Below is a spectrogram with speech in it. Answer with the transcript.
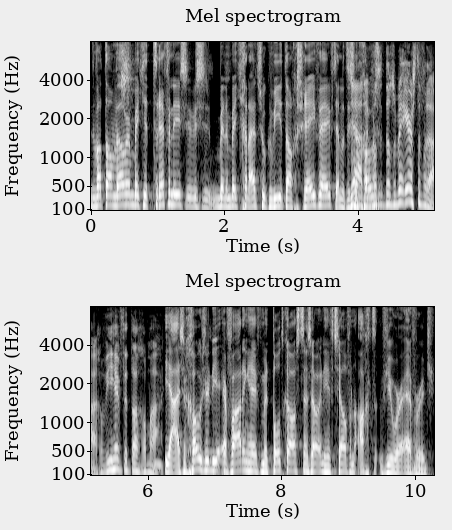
wat dan wel weer een beetje treffend is, is ik ben een beetje gaan uitzoeken wie het dan geschreven heeft. En dat is ja, een dat, gozer. was, dat is mijn eerste vraag. Wie heeft het dan gemaakt? Ja, is een gozer die ervaring heeft met podcasts en zo. En die heeft zelf een 8 viewer average.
